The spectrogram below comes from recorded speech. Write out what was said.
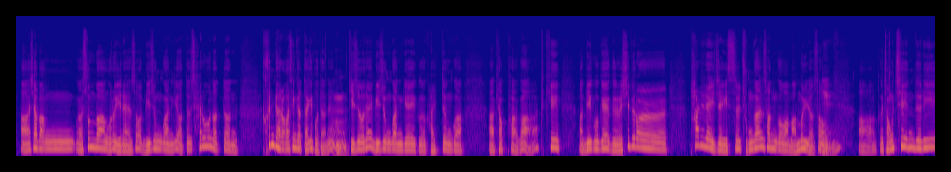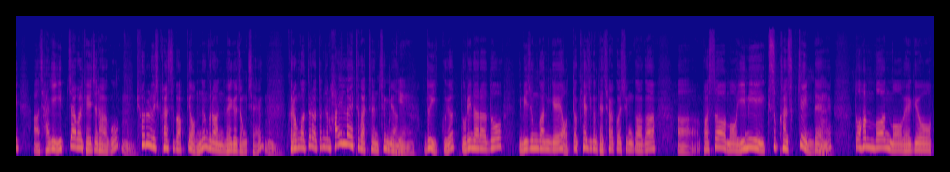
아, 아시아 방 어, 순방으로 인해서 미중 관계 어떤 새로운 어떤 큰 변화가 생겼다기보다는 음. 기존의 미중 관계의 그 갈등과 아, 격화가 특히 아, 미국의 그 11월 8일에 이제 있을 중간 선거와 맞물려서 예. 어, 그 정치인들이 아, 자기 입장을 개진하고 음. 표를 의식할 수밖에 없는 그런 외교 정책 음. 그런 것들 어떤 좀 하이라이트 같은 측면도 예. 있고요. 또 우리나라도 이 미중 관계에 어떻게 지금 대처할 것인가가 어, 벌써 뭐 이미 익숙한 숙제인데 음. 또한번뭐 외교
